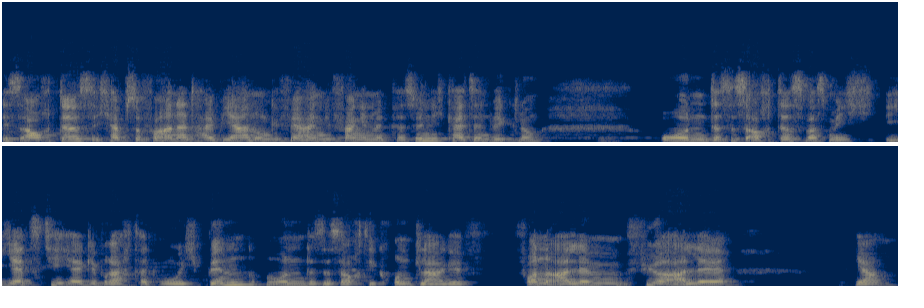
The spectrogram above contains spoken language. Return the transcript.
ist auch das, ich habe so vor anderthalb Jahren ungefähr angefangen mit Persönlichkeitsentwicklung und das ist auch das, was mich jetzt hierher gebracht hat, wo ich bin. Und das ist auch die Grundlage von allem, für alle. Ja.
